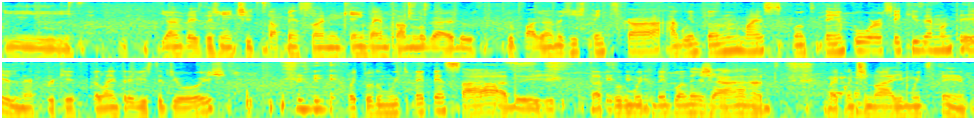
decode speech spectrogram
E, e ao invés da gente estar pensando em quem vai entrar no lugar do, do Pagano, a gente tem que ficar aguentando mais quanto tempo o Orsay quiser manter ele, né? Porque pela entrevista de hoje foi tudo muito bem pensado e tá tudo muito bem planejado. Vai continuar aí muito tempo,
